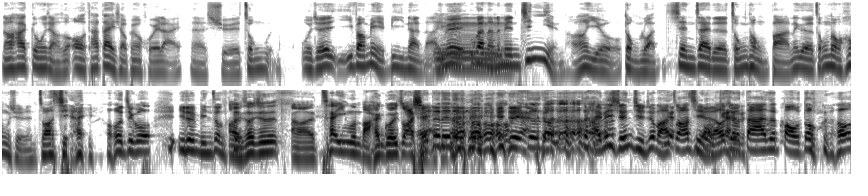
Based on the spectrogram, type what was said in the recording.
然后他跟我讲说，哦，他带小朋友回来，呃，学中文。我觉得一方面也避难啊，因为乌干达那边今年好像也有动乱，现在的总统把那个总统候选人抓起来，然后结果一堆民众，哦，你说就是啊、呃，蔡英文把韩国瑜抓起来，对对对 对，就是说还没选举就把他抓起来，然后就大家就暴动，然后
